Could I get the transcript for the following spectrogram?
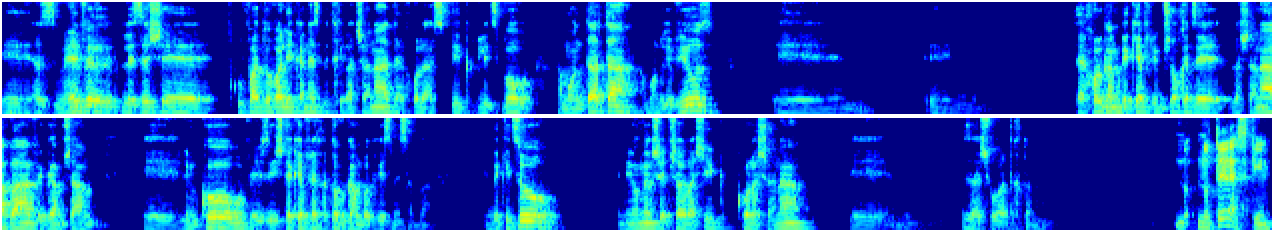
אה, אז מעבר לזה שתקופה טובה להיכנס בתחילת שנה, אתה יכול להספיק לצבור המון דאטה, המון reviews, אה, אתה יכול גם בכיף למשוך את זה לשנה הבאה וגם שם אה, למכור וזה ישתקף לך טוב גם ב Christmas הבא. בקיצור, אני אומר שאפשר להשיק כל השנה, אה, זה השורה התחתונה. נוטה להסכים,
